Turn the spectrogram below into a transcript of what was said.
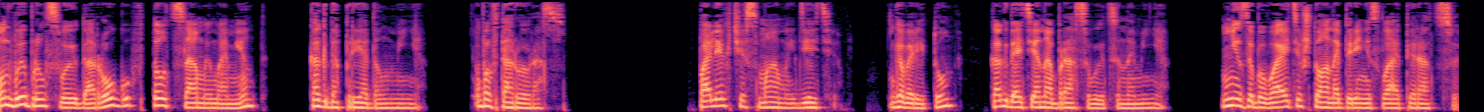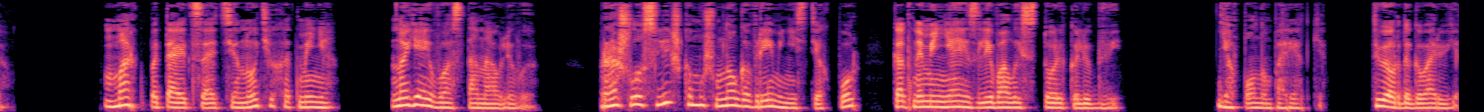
Он выбрал свою дорогу в тот самый момент, когда предал меня. Во второй раз. «Полегче с мамой, дети», — говорит он, когда те набрасываются на меня. «Не забывайте, что она перенесла операцию». Марк пытается оттянуть их от меня, но я его останавливаю. Прошло слишком уж много времени с тех пор, как на меня изливалось столько любви. Я в полном порядке, твердо говорю я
